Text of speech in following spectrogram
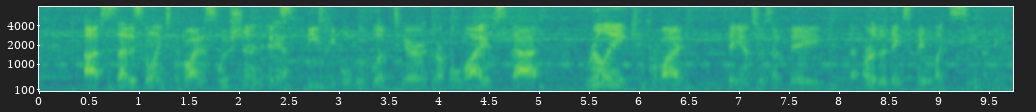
us that is going to provide a solution. It's Yeah. these people who have lived here their whole lives that really can provide the answers that they, that, or the things that they would like to see in their neighborhood.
